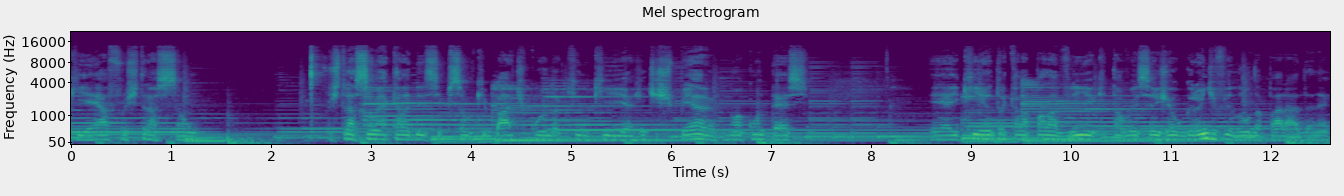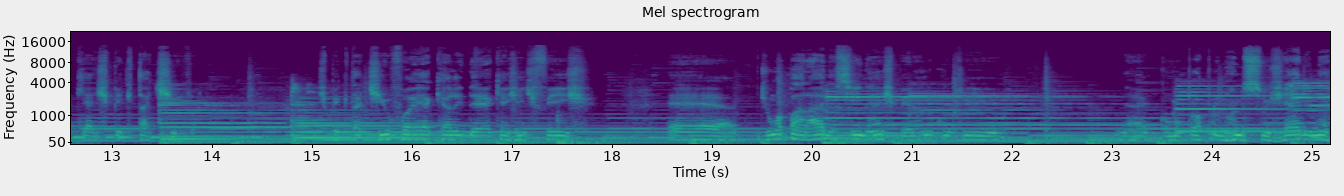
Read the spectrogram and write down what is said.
que é a frustração Frustração é aquela decepção que bate quando aquilo que a gente espera não acontece. É aí que entra aquela palavrinha que talvez seja o grande vilão da parada, né? Que é a expectativa. Expectativa é aquela ideia que a gente fez é, de uma parada assim, né? Esperando com que, né, como o próprio nome sugere, né?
